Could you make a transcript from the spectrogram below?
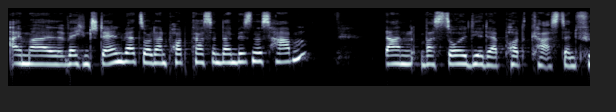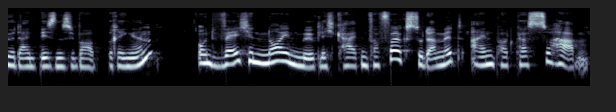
Einmal, welchen Stellenwert soll dein Podcast in deinem Business haben? Dann, was soll dir der Podcast denn für dein Business überhaupt bringen? Und welche neuen Möglichkeiten verfolgst du damit, einen Podcast zu haben?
